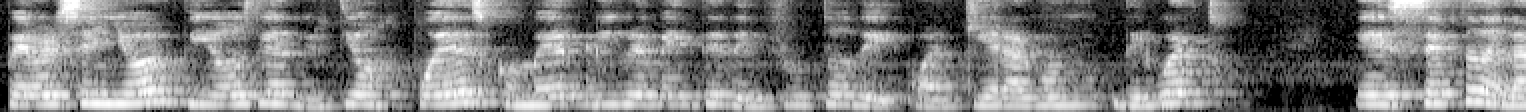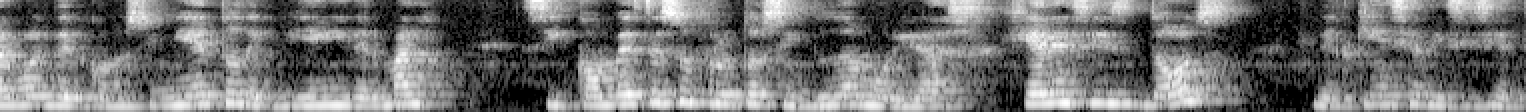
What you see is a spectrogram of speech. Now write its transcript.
Pero el Señor Dios le advirtió, puedes comer libremente del fruto de cualquier árbol del huerto, excepto del árbol del conocimiento del bien y del mal. Si comes de su fruto, sin duda morirás. Génesis 2, del 15 al 17.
